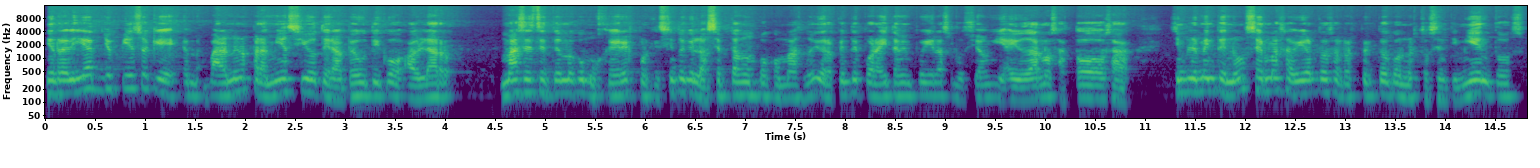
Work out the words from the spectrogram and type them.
Y en realidad yo pienso que, em, al menos para mí ha sido terapéutico hablar más de este tema con mujeres porque siento que lo aceptan un poco más, ¿no? Y de repente por ahí también puede ir la solución y ayudarnos a todos a simplemente no ser más abiertos al respecto con nuestros sentimientos,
